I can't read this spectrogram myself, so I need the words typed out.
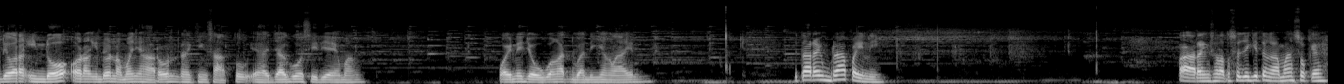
Dia orang Indo, orang Indo namanya Harun ranking 1. Ya jago sih dia emang. Poinnya jauh banget dibanding yang lain. Kita rank berapa ini? Ah, rank 100 aja kita nggak masuk ya.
